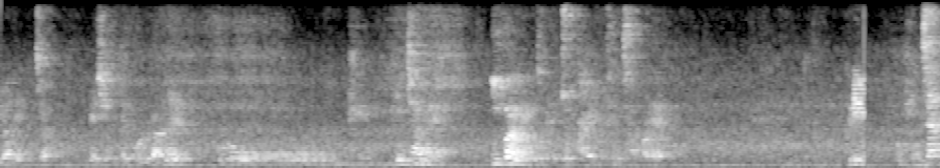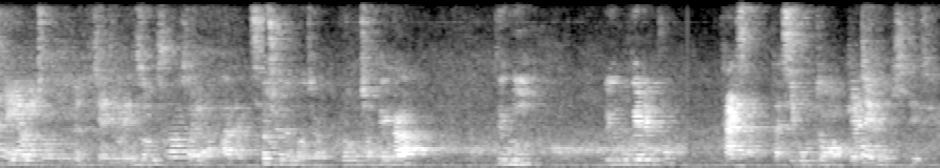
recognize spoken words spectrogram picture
저도 올려냈죠. 내쉴 때 골반을 이렇게 괜찮아요. 이 방향으로 왼쪽 잡아요. 그리고 괜찮네요. 이 정도는 이제 왼손 풀어서요. 바닥 짚어주는 거죠. 그럼 저 배가 등이 그리고 고개를 푹 다섯. 다시 몸통 어깨 좀 기대세요.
